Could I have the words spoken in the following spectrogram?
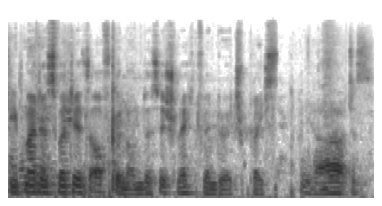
Gib mal, das wird jetzt aufgenommen. Das ist schlecht, wenn du jetzt sprichst. Ja, das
